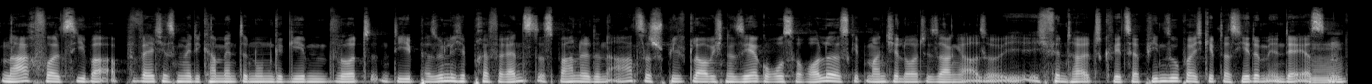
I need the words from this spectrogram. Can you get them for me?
nachvollziehbar ab, welches Medikamente nun gegeben wird. Die persönliche Präferenz des behandelnden Arztes spielt, glaube ich, eine sehr große Rolle. Es gibt manche Leute, die sagen, ja, also ich finde halt Quetiapin super, ich gebe das jedem in der ersten mhm.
